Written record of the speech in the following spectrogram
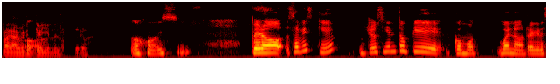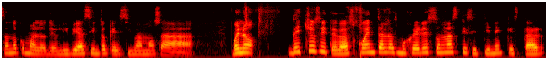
para ver qué hay en el futuro. Ay, sí. Pero, ¿sabes qué? Yo siento que como, bueno, regresando como a lo de Olivia, siento que sí vamos a, bueno, de hecho, si te das cuenta, las mujeres son las que se tienen que estar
